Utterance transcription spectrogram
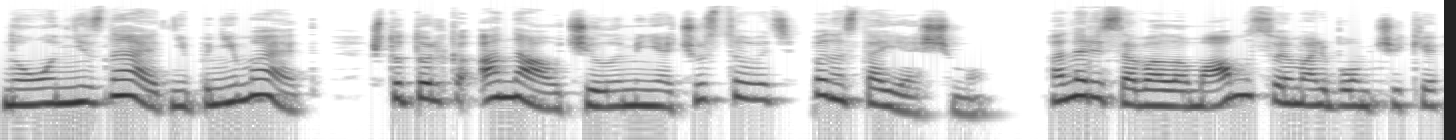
Но он не знает, не понимает, что только она учила меня чувствовать по-настоящему. Она рисовала маму в своем альбомчике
